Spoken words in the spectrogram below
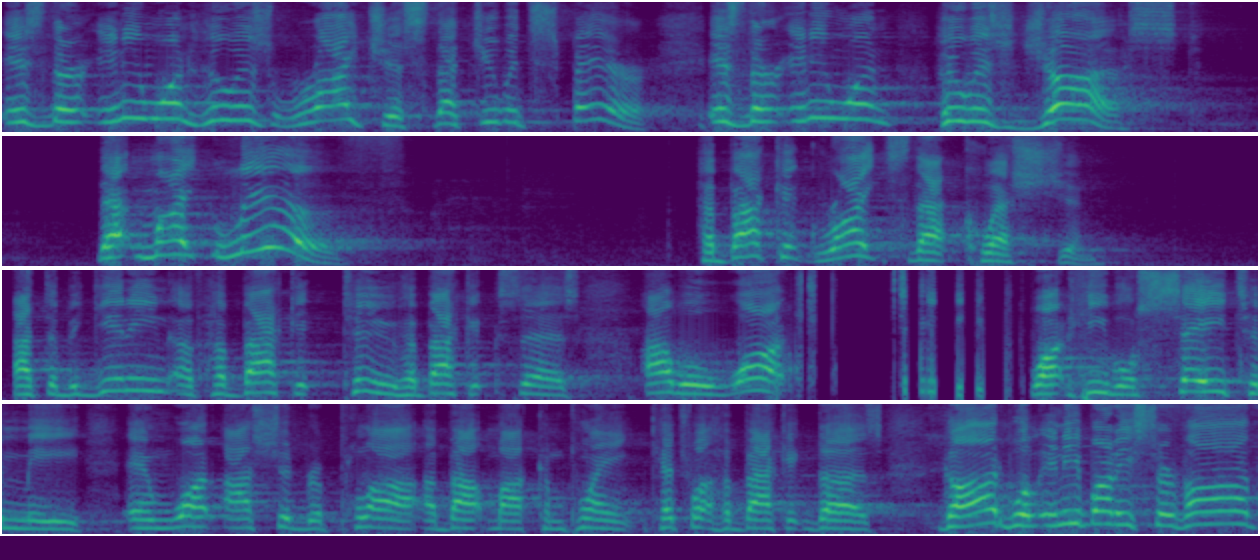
Is there anyone who is righteous that you would spare? Is there anyone who is just that might live? Habakkuk writes that question. At the beginning of Habakkuk 2, Habakkuk says, I will watch see what he will say to me and what I should reply about my complaint. Catch what Habakkuk does. God, will anybody survive?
